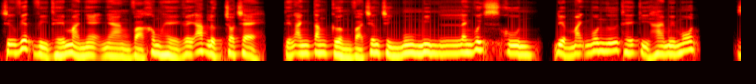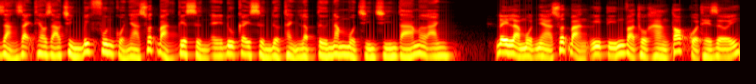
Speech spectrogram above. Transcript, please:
chữ viết vì thế mà nhẹ nhàng và không hề gây áp lực cho trẻ. Tiếng Anh tăng cường và chương trình Moomin Language School, điểm mạnh ngôn ngữ thế kỷ 21, giảng dạy theo giáo trình Big Fun của nhà xuất bản Pearson Education được thành lập từ năm 1998 ở Anh. Đây là một nhà xuất bản uy tín và thuộc hàng top của thế giới,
